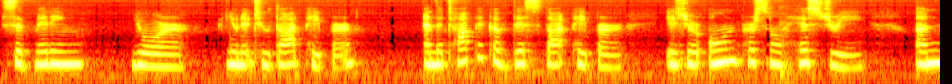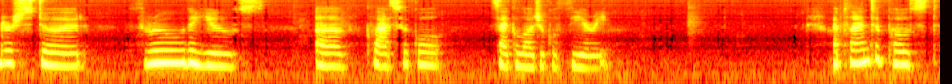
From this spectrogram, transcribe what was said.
submitting your Unit 2 thought paper, and the topic of this thought paper is your own personal history understood through the use of classical psychological theory. I plan to post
